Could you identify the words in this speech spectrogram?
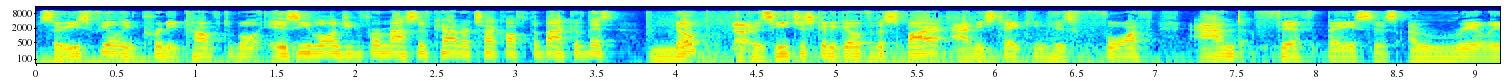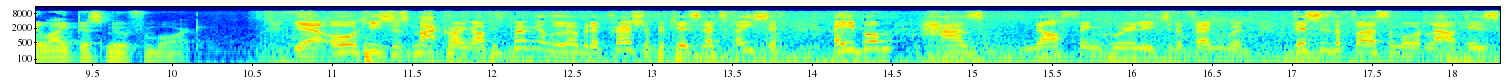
so he's feeling pretty comfortable. Is he launching for a massive counterattack off the back of this? Nope, no. because he's just going to go for the Spire, and he's taking his fourth and fifth bases. I really like this move from Ourk. Yeah, or he's just macroing up. He's putting on a little bit of pressure because, let's face it, A-Bomb has nothing really to defend with. This is the first Immortal out. His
